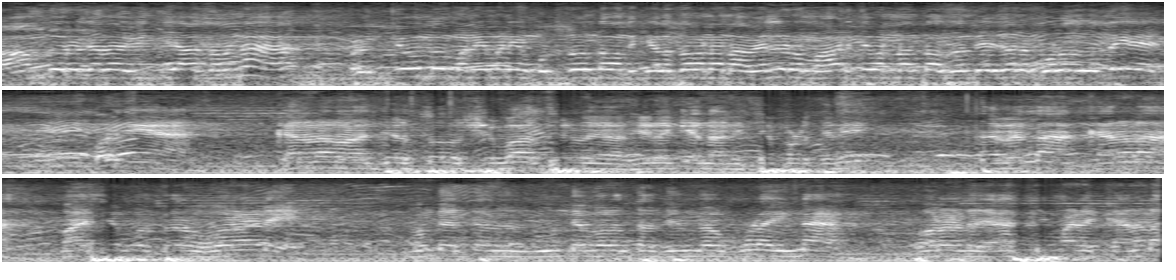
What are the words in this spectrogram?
ರಾಮದುರ್ಗದ ಇತಿಹಾಸವನ್ನ ಪ್ರತಿಯೊಂದು ಮನೆ ಮನೆಗೆ ಮುಟ್ಟಿಸುವಂತ ಒಂದು ಕೆಲಸವನ್ನ ನಾವೆಲ್ಲರೂ ಮಾಡ್ತೀವಿ ಅನ್ನೋಂಥ ಸಂದೇಶವನ್ನು ಕೊಡೋದ್ರ ಜೊತೆಗೆ ಕನ್ನಡ ರಾಜ್ಯೋತ್ಸವ ಶುಭಾಶಯ ಹೇಳಕ್ಕೆ ನಾನು ನಾವೆಲ್ಲ ಕನ್ನಡ ಭಾಷೆಗೋಸ್ಕರ ಹೋರಾಡಿ ಮುಂದೆ ಮುಂದೆ ಬರುವಂಥ ದಿನದಲ್ಲೂ ಕೂಡ ಇನ್ನ ಹೋರಾಟ ಜಾಸ್ತಿ ಮಾಡಿ ಕನ್ನಡ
